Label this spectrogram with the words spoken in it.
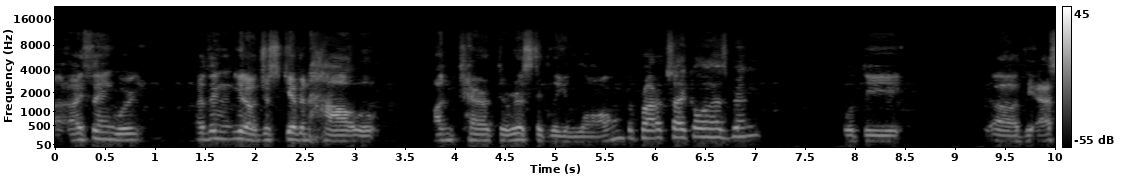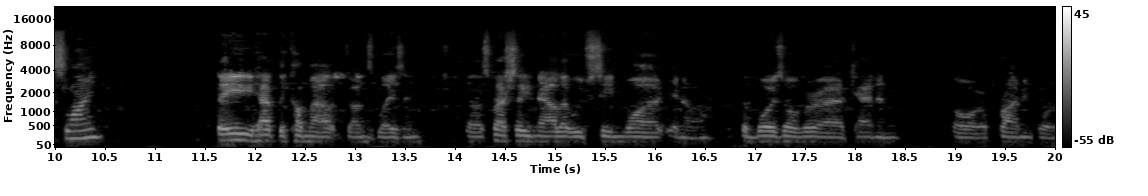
I- I think we're, I think you know, just given how uncharacteristically long the product cycle has been, with the, uh, the S line, they have to come out guns blazing, uh, especially now that we've seen what you know the boys over at Canon or priming for.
